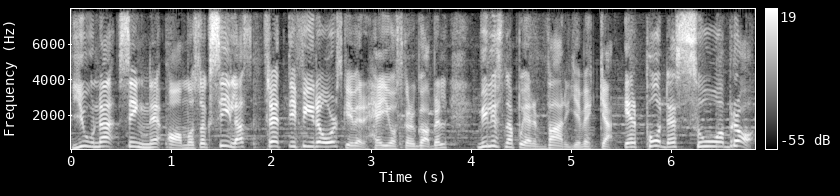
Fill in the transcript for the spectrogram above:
Jona, Signe, Amos och Silas, 34 år, skriver Hej Oskar och Gabriel. Vi lyssnar på er varje vecka. Er podd är så bra.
